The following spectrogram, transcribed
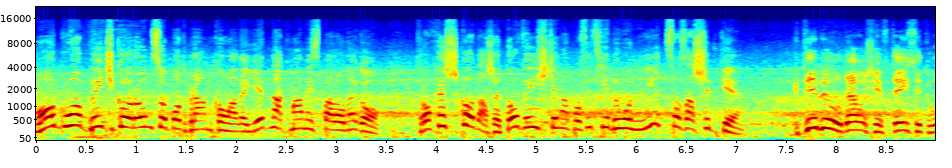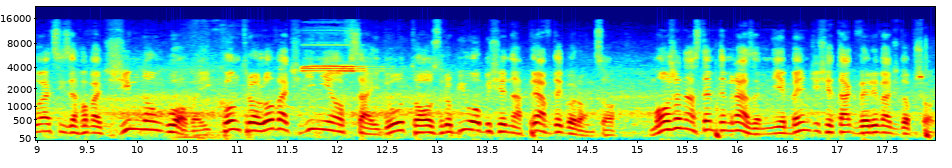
Mogło być gorąco pod bramką, ale jednak mamy spalonego. Trochę szkoda, że to wyjście na pozycję było nieco za szybkie. Gdyby udało się w tej sytuacji zachować zimną głowę i kontrolować linię offside'u, to zrobiłoby się naprawdę gorąco. Może następnym razem nie będzie się tak wyrywać do przodu.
